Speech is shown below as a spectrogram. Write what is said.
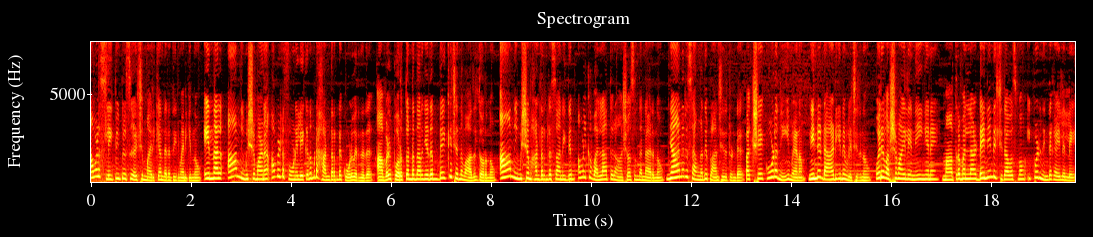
അവൾ സ്ലീപ്പിംഗ് പിൽസ് കഴിച്ച് മരിക്കാൻ തന്നെ തീരുമാനിക്കുന്നു. എന്നാൽ ആ നിമിഷമാണ് അവളുടെ ഫോണിലേക്ക് നമ്മുടെ ഹണ്ടറിന്റെ കോൾ വരുന്നത്. അവൾ പുറത്തുണ്ടെന്നറിഞ്ഞതും ബേക്ക് ചെന്ന് വാതിൽ തുറന്നു. ആ നിമിഷം ഹണ്ടറിന്റെ സാന്നിധ്യം അവൾക്ക് വല്ലാത്തൊരു ആശ്വാസം തന്നെയായിരുന്നു ഞാനൊരു സംഗതി പ്ലാൻ ചെയ്തിട്ടുണ്ട്. പക്ഷേ കൂടെ നീ വേണം. നിന്റെ ഡാഡി എന്നെ വിളിച്ചിരുന്നു. ഒരു വർഷമായില്ലേ നീ ഇങ്ങനെ? മാത്രമല്ല ഡെന്നിന്റെ ചിതാഭസ്മം ഇപ്പോഴും നിന്റെ കയ്യിലല്ലേ?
